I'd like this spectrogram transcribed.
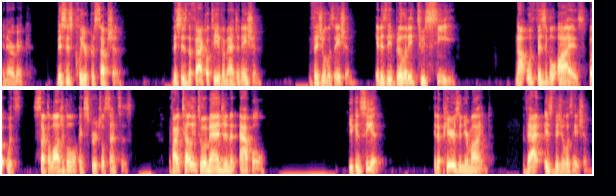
in Arabic. This is clear perception. This is the faculty of imagination, visualization. It is the ability to see, not with physical eyes, but with psychological and spiritual senses. If I tell you to imagine an apple, you can see it. It appears in your mind. That is visualization.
